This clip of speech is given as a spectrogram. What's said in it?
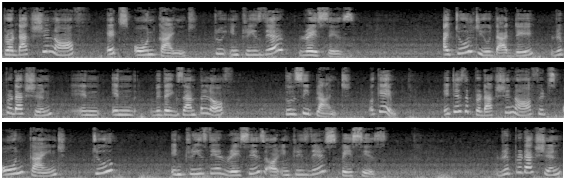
production of its own kind to increase their races. I told you that day reproduction in in with the example of tulsi plant. Okay, it is the production of its own kind to increase their races or increase their species. Reproduction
